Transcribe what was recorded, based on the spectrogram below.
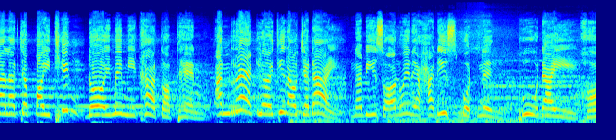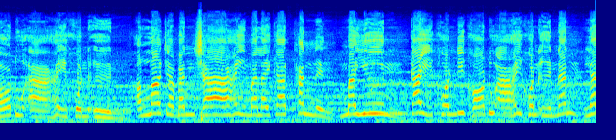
าลาจะปล่อยทิ้ง โดยไม่มีค่าตอบแทน อันแรกเลยที่เราจะได้ นบีสอนไว้ในฮะดีษบทหนึ่ง ผู้ใดขอดุอาให้คนอื่น อัลลอฮ์จะบัญชาให้มาลายกาท่านหนึ่ง มายืน ใกล้คนที่ขอดุอาให้คนอื่นนั้น และ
